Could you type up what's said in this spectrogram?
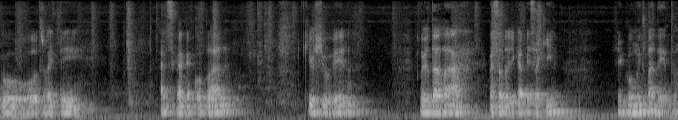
O outro vai ter a descarga acoplada. Aqui o chuveiro. Hoje eu tava com essa dor de cabeça aqui. Ficou muito para dentro.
